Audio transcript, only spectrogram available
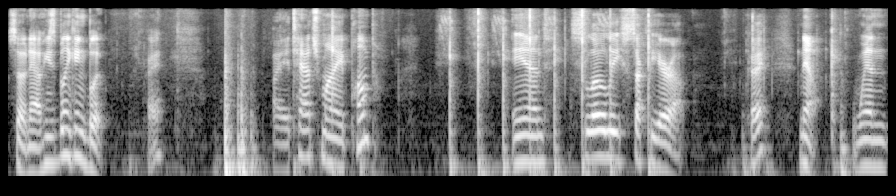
So now he's blinking blue. Okay. I attach my pump and slowly suck the air out. Okay? Now, when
